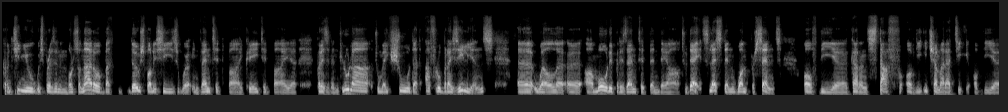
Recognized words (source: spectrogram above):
continue with President Bolsonaro, but those policies were invented by, created by uh, President Lula to make sure that Afro Brazilians uh, well, uh, uh, are more represented than they are today. It's less than 1% of the uh, current staff of the Itamaraty, of the uh,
